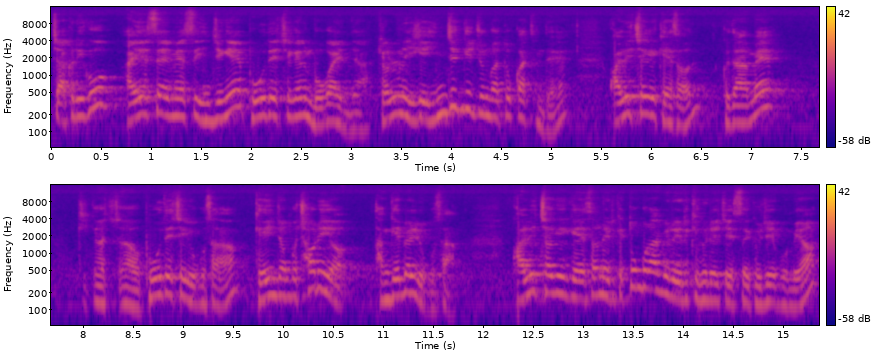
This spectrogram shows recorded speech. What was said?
자, 그리고 ISMS 인증의 보호 대책에는 뭐가 있냐? 결론은 이게 인증 기준과 똑같은데 관리 체계 개선, 그 다음에 보호 대책 요구사항, 개인정보 처리 여- 단계별 요구사항, 관리 체계 개선은 이렇게 동그라미로 이렇게 그려져 있어요. 교재에 보면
